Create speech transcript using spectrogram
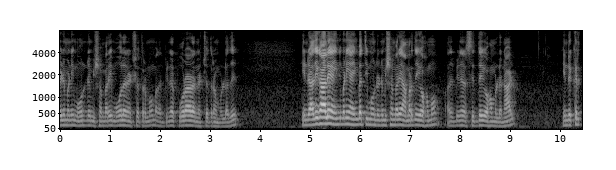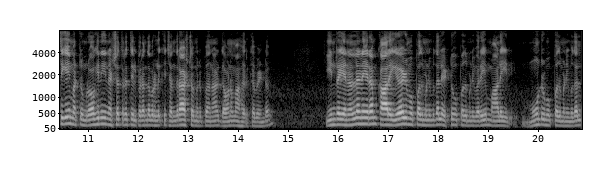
ஏழு மணி மூன்று நிமிஷம் வரை மூல நட்சத்திரமும் அதன் பின்னர் போராட நட்சத்திரம் உள்ளது. இன்று அதிகாலை ஐந்து மணி ஐம்பத்தி மூன்று நிமிஷம் வரை அமிர்த யோகமும் அதன் பின்னர் சித்த யோகம் உள்ள நாள். இன்று கிருத்திகை மற்றும் ரோகிணி நட்சத்திரத்தில் பிறந்தவர்களுக்கு சந்திராஷ்டம் இருப்பதனால் கவனமாக இருக்க வேண்டும். இன்றைய நல்ல நேரம் காலை ஏழு முப்பது மணி முதல் எட்டு முப்பது மணி வரையும் மாலை மூன்று முப்பது மணி முதல்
